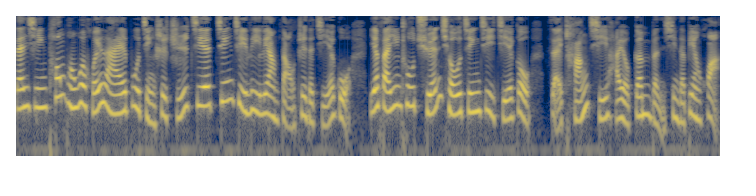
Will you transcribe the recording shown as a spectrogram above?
担心通膨会回来，不仅是直接经济力量导致的结果，也反映出全球经济结构在长期还有根本性的变化。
